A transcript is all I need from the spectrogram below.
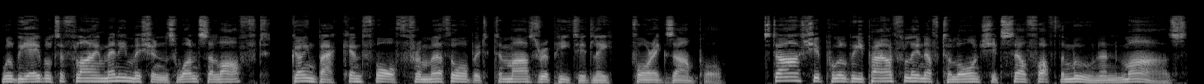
will be able to fly many missions once aloft, going back and forth from Earth orbit to Mars repeatedly, for example. Starship will be powerful enough to launch itself off the Moon and Mars,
